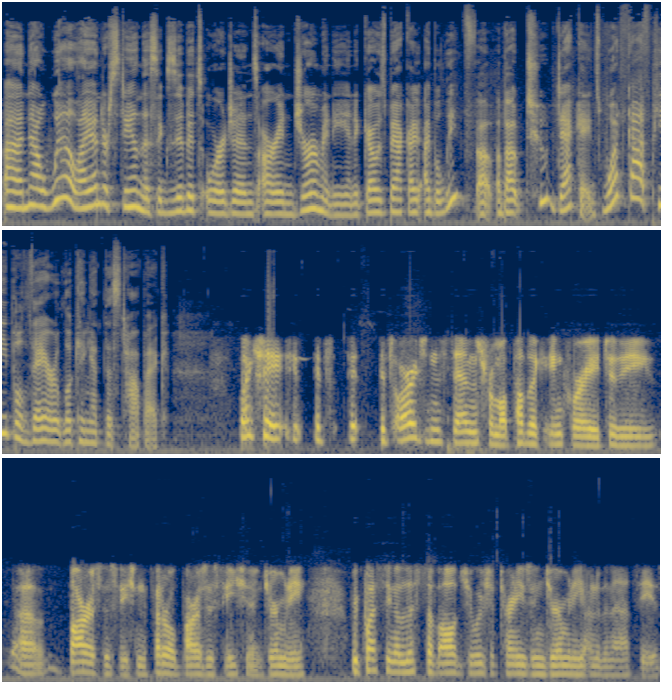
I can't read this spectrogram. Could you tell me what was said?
Uh, now, Will, I understand this exhibit's origins are in Germany, and it goes back, I, I believe, uh, about two decades. What got people there looking at this topic? Well, actually, its it, its origin stems from a public inquiry to the uh, Bar Association, the Federal Bar Association in Germany, requesting a list of all Jewish attorneys in Germany under the Nazis.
